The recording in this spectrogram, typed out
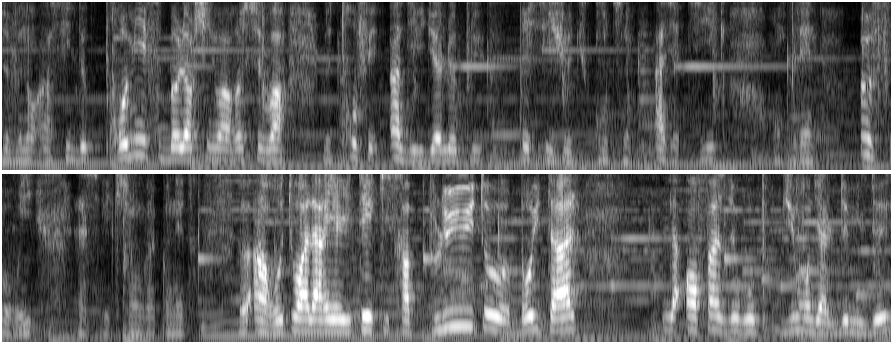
devenant ainsi le premier footballeur chinois à recevoir le trophée individuel le plus prestigieux du continent asiatique en pleine euphorie. La sélection va connaître euh, un retour à la réalité qui sera plutôt brutal. En phase de groupe du Mondial 2002, où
